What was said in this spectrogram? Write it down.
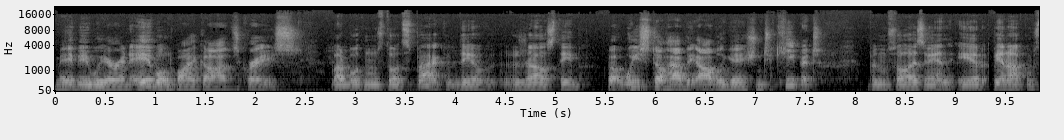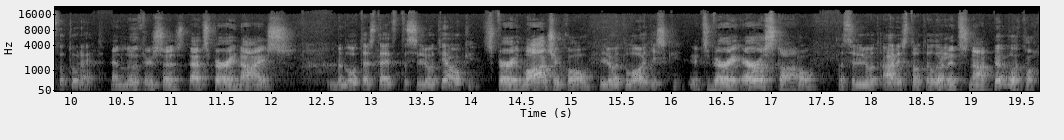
maybe we are enabled by God's grace, Varbūt mums dod spēku Dieva žēlastība, but we still have the obligation to keep it. bet mums vēl aizvien ir pienākums to turēt. And Luther says that's very nice, Bet Luters teica, tas ir ļoti jauki, it's very logical, ļoti loģiski, it's very Aristotle, tas ir ļoti but aristotelīgi, it's not biblical.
